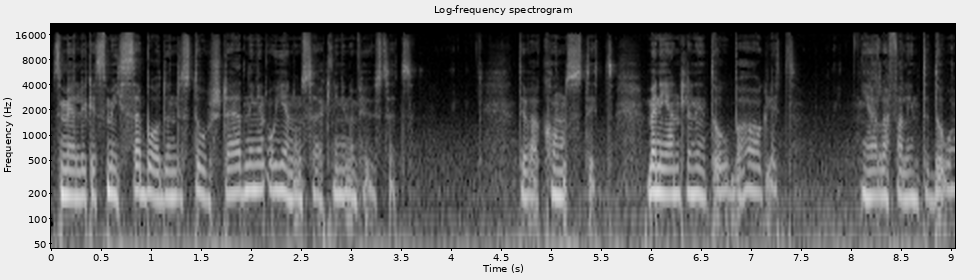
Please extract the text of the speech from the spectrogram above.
som jag lyckats missa både under storstädningen och genomsökningen av huset. Det var konstigt, men egentligen inte obehagligt. I alla fall inte då.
